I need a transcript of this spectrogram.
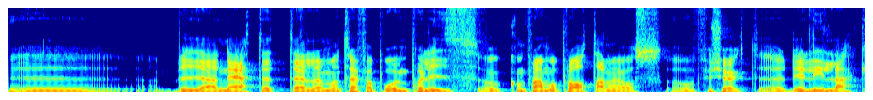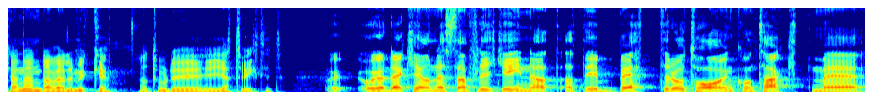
eh, via nätet eller om man träffar på en polis och kom fram och pratade med oss och försökt. Det lilla kan ändra väldigt mycket. Jag tror det är jätteviktigt. Och där kan jag nästan flika in att, att det är bättre att ta en kontakt med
